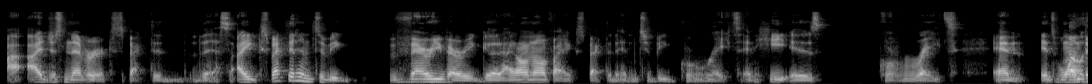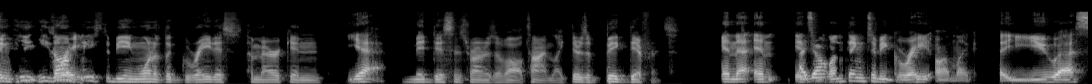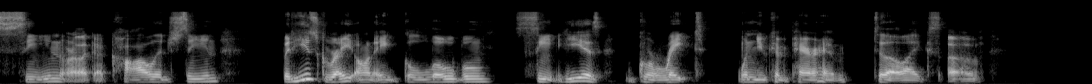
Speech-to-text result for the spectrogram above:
I, I just never expected this. I expected him to be very, very good. I don't know if I expected him to be great, and he is great. And it's one No, thing he- to be he's on great. pace to being one of the greatest American Yeah. mid distance runners of all time. Like there's a big difference. And that and it's one thing to be great on like a US scene or like a college scene, but he's great on a global scene. He is great when you compare him to the likes of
